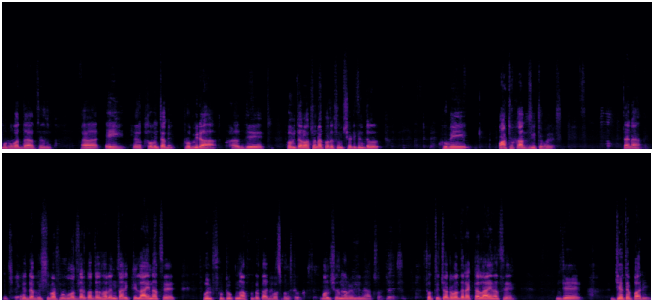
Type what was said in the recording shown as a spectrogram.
মুখোপাধ্যায় আছেন। এই কবিতা কবিরা যে কবিতা রচনা করেছেন সেটি কিন্তু খুবই পাঠক আদৃত হয়েছে। তাই না? যদি আপনি সুভাষ মুখোপাধ্যায়ের কথা ধরেন তার একটি লাইন আছে ফুল ফুটুক না ফুটুক আজ বসন্ত। মানুষের মনে মনে আছে। শক্তি চট্টোপাধ্যায়ের একটা লাইন আছে যে যেতে পারি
